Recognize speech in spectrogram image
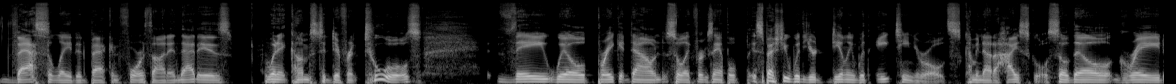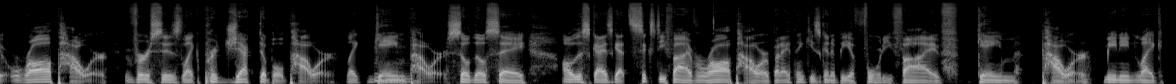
vacillated back and forth on. And that is when it comes to different tools, they will break it down. So, like, for example, especially with you're dealing with 18 year olds coming out of high school. So they'll grade raw power versus like projectable power, like game Mhm. power. So they'll say, oh, this guy's got 65 raw power, but I think he's going to be a 45 game power, meaning like,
